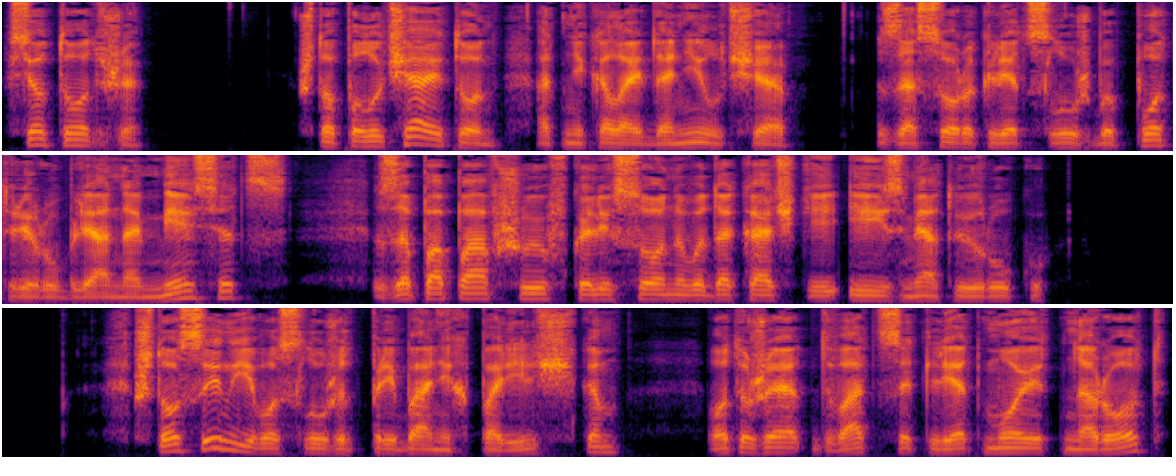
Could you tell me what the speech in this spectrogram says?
все тот же, что получает он от Николая Даниловича за сорок лет службы по три рубля на месяц, за попавшую в колесо на водокачке и измятую руку, что сын его служит при банях парильщиком, вот уже двадцать лет моет народ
